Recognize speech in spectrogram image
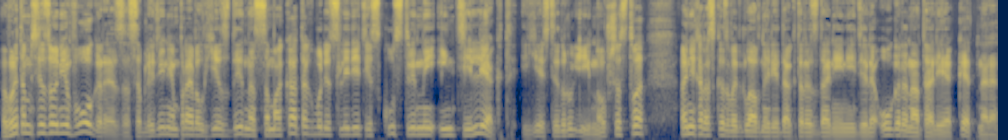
В этом сезоне в Огре за соблюдением правил езды на самокатах будет следить искусственный интеллект. Есть и другие новшества. О них рассказывает главный редактор издания «Неделя Огра» Наталья Кетнера.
